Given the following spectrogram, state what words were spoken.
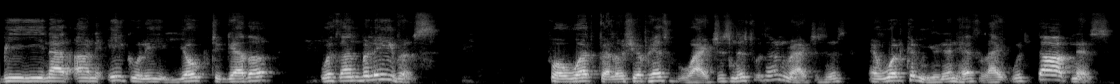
Be ye not unequally yoked together with unbelievers. For what fellowship hath righteousness with unrighteousness, and what communion hath light with darkness?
